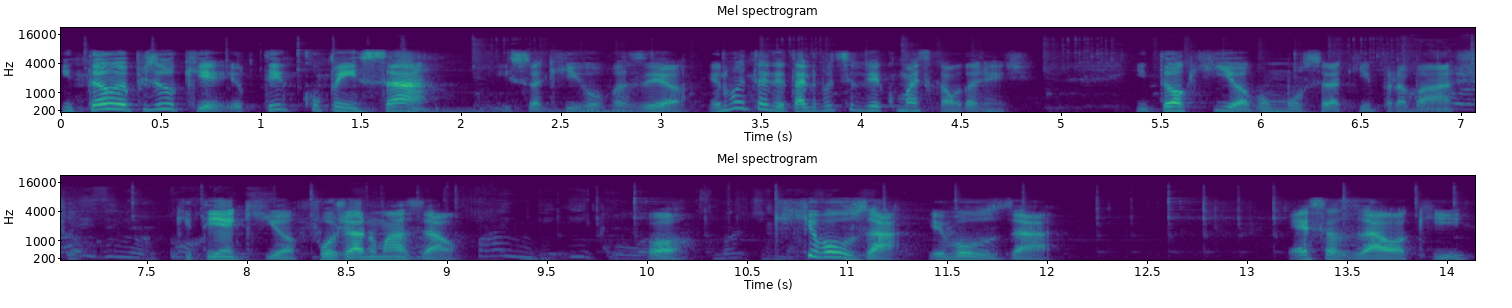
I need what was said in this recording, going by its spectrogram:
Então eu preciso o quê? Eu tenho que compensar isso aqui que eu vou fazer, ó. Eu não vou entrar em detalhe, vou você ver com mais calma, tá, gente? Então aqui, ó, vamos mostrar aqui para baixo, que tem aqui, ó, forjar uma ZAU. Ó, o que, que, eu vou usar? Eu vou usar essa ZAU aqui,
